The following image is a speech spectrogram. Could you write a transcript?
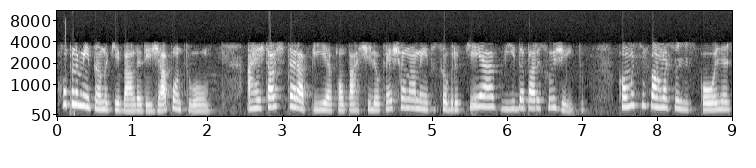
Complementando o que Valerie já pontuou, a Restart Terapia compartilha o questionamento sobre o que é a vida para o sujeito, como se forma suas escolhas,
